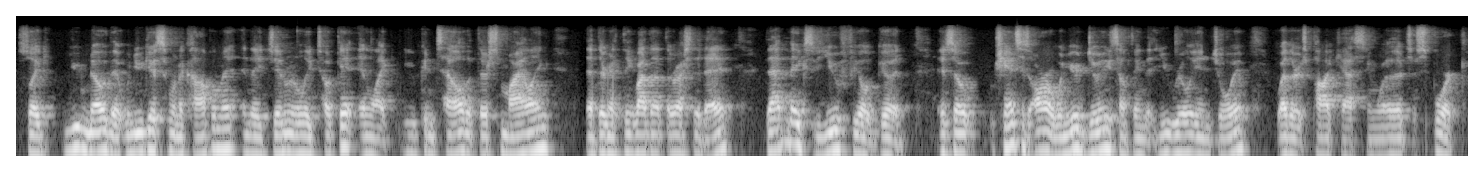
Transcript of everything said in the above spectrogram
So like you know that when you give someone a compliment and they genuinely took it and like you can tell that they're smiling, that they're gonna think about that the rest of the day, that makes you feel good. And so chances are when you're doing something that you really enjoy, whether it's podcasting, whether it's a sport,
